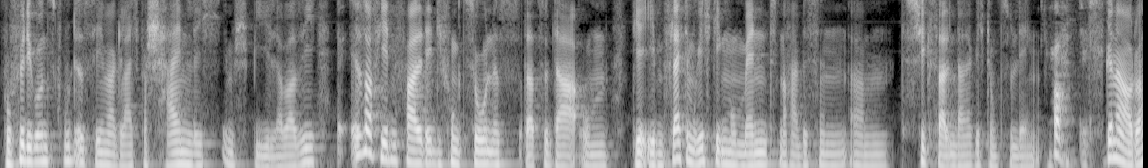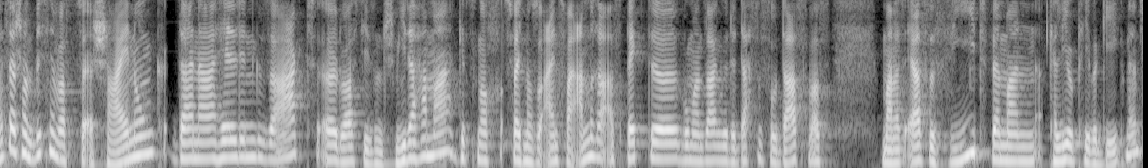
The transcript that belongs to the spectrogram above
Wofür die Gunst gut ist, sehen wir gleich wahrscheinlich im Spiel. Aber sie ist auf jeden Fall, die Funktion ist dazu da, um dir eben vielleicht im richtigen Moment noch ein bisschen ähm, das Schicksal in deine Richtung zu lenken. Hoffentlich. Genau, du hast ja schon ein bisschen was zur Erscheinung deiner Heldin gesagt. Äh, du hast diesen Schmiedehammer. Gibt's noch vielleicht noch so ein, zwei andere Aspekte, wo man sagen würde, das ist so das, was man als erstes sieht, wenn man Calliope begegnet?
